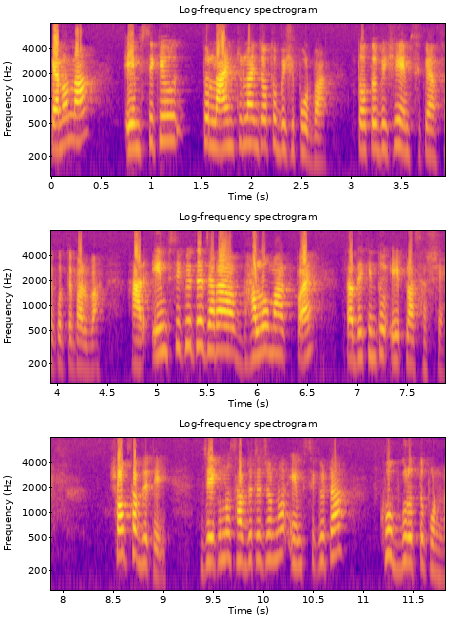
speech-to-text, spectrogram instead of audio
কেননা এমসিকিউ তো লাইন টু লাইন যত বেশি পড়বা, তত বেশি এমসিকিউ অ্যান্সার করতে পারবা। আর এমসিকিউতে যারা ভালো মার্ক পায়, তাদের কিন্তু এ প্লাস আসে। সব সাবজেক্টেই যে কোনো সাবজেক্টের জন্য এমসিকিউটা খুব গুরুত্বপূর্ণ।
